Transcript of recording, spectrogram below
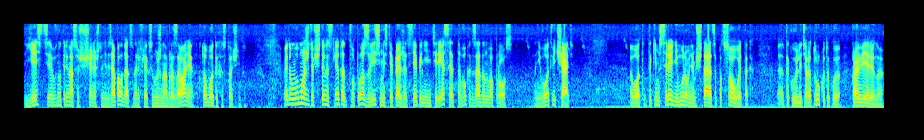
Есть внутри нас ощущение, что нельзя полагаться на рефлексы, нужно образование. Кто будет их источником? Поэтому вы можете в 14 лет этот вопрос в зависимости, опять же, от степени интереса и от того, как задан вопрос, на него отвечать. Вот. Таким средним уровнем считается подсовывать так, э, такую литературку, такую проверенную.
